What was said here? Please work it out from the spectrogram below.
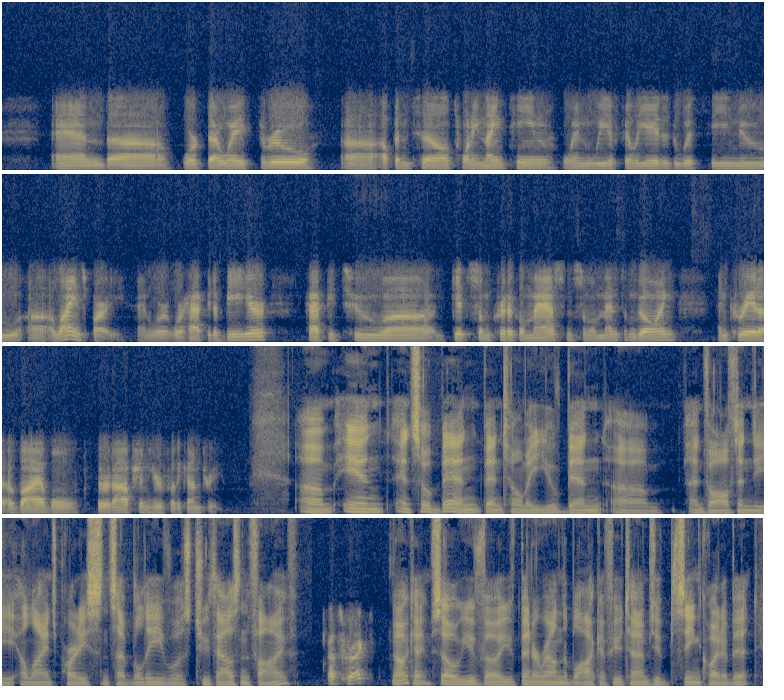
and uh, worked our way through uh, up until 2019 when we affiliated with the new uh, Alliance Party. And we're we're happy to be here, happy to get some critical mass and some momentum going and create a, a viable third option here for the country. Um, and and so Ben Ben, tell me you've been um, involved in the Alliance Party since I believe was 2005. That's correct. Okay, so you've uh, you've been around the block a few times. You've seen quite a bit.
